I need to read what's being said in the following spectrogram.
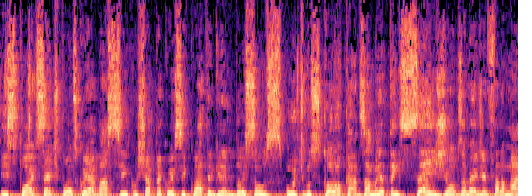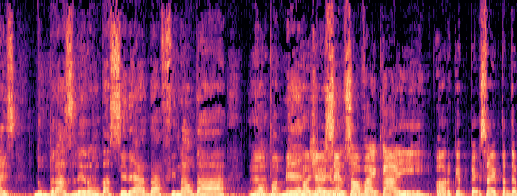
Esporte 7 pontos, Cuiabá 5, Chapecoense 4 e Grêmio 2 são os últimos colocados. Amanhã tem seis jogos. Amanhã a gente fala mais do Brasileirão da Série A, da final da Copa América. É. Roger Senna só vai cair a hora que sair pra da,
